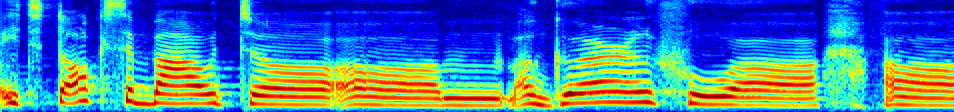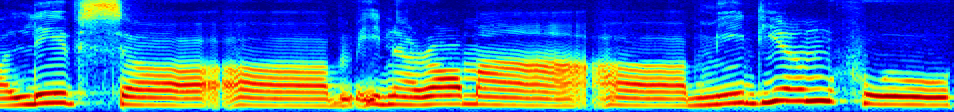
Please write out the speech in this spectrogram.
it talks about um, a girl who lives um, in a Roma media medium who,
